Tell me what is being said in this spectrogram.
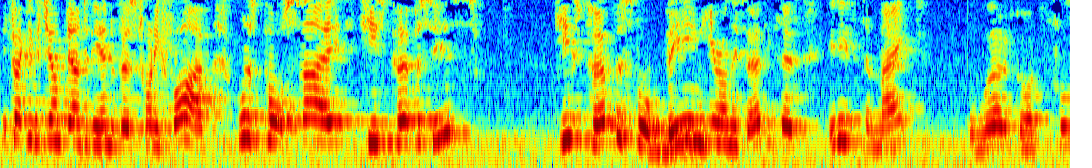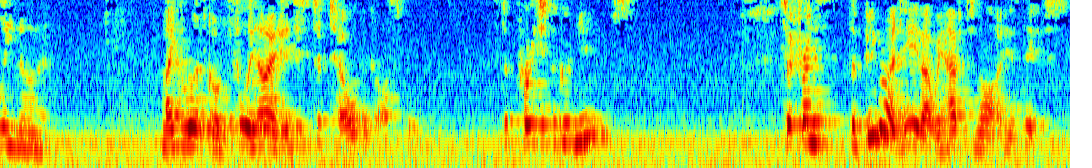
In fact, if you jump down to the end of verse 25, what does Paul say his purpose is? His purpose for being here on this earth, he says, it is to make the Word of God fully known. Make the Word of God fully known is to tell the gospel. It's to preach the good news. So friends, the big idea that we have tonight is this.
